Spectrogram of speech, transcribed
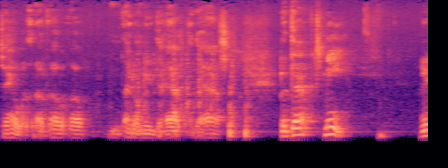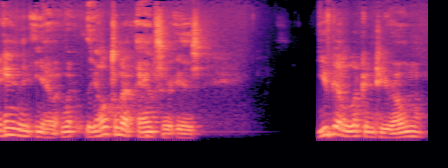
To hell with it. I'll, I'll, I'll, I don't need the hassle. The hassle." But that's me. I can, you know, what the ultimate answer is you've got to look into your own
